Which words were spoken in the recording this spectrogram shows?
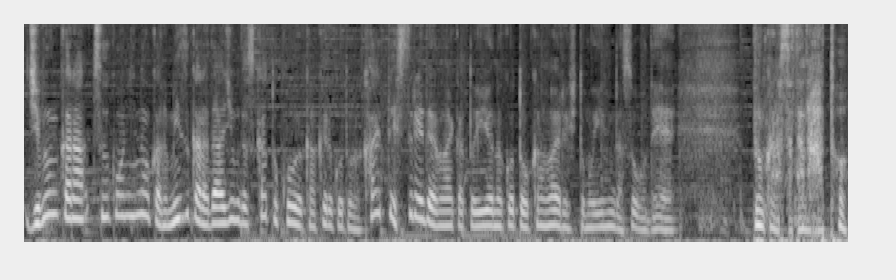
自分から通行人のから自ら大丈夫ですか？と声をかけることがかえって失礼ではないかというようなことを考える人もいるんだそうで文化の差だなと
